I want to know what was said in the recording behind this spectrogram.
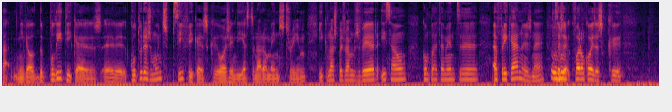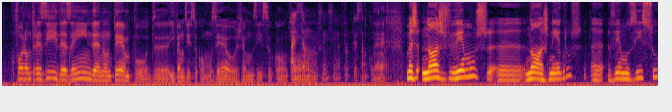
pá, nível de políticas, eh, culturas muito específicas que hoje em dia se tornaram mainstream e que nós depois vamos ver e são completamente africanas, né? Ou seja, que foram coisas que foram trazidas ainda num tempo de. E vemos isso com museus, vemos isso com. com Ah, isso é um, sim, sim, apropriação cultural. né? Mas nós vemos, uh, nós negros, uh, vemos isso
